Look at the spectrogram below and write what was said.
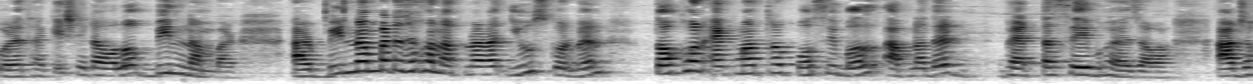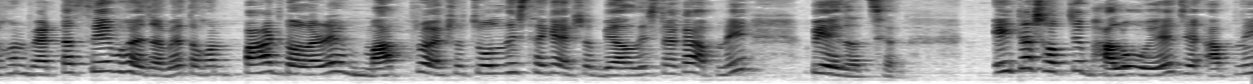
করে থাকি, সেটা হলো বিন নাম্বার আর বিন নাম্বারটা যখন আপনারা ইউজ করবেন, তখন একমাত্র পসিবল আপনাদের ভ্যাটটা সেভ হয়ে যাওয়া। আর যখন ভ্যাটটা সেভ হয়ে যাবে, তখন পার ডলারে মাত্র একশো চল্লিশ থেকে একশো বিয়াল্লিশ টাকা আপনি পেয়ে যাচ্ছেন। এইটা সবচেয়ে ভালো ওয়ে যে আপনি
